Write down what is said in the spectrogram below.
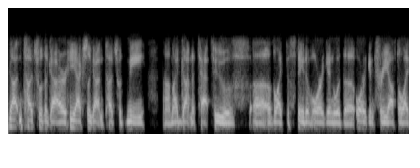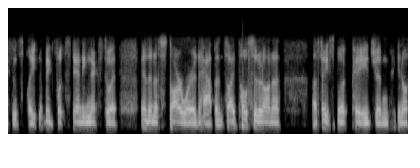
got in touch with a guy, or he actually got in touch with me um, I'd gotten a tattoo of uh, of like the state of Oregon with the Oregon tree off the license plate, and a Bigfoot standing next to it, and then a star where it happened. So I posted it on a a Facebook page and you know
